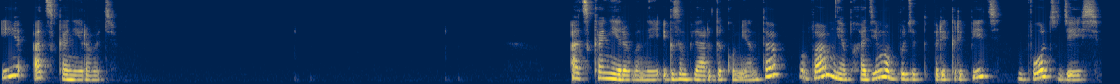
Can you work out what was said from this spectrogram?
и отсканировать. Отсканированный экземпляр документа вам необходимо будет прикрепить вот здесь.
